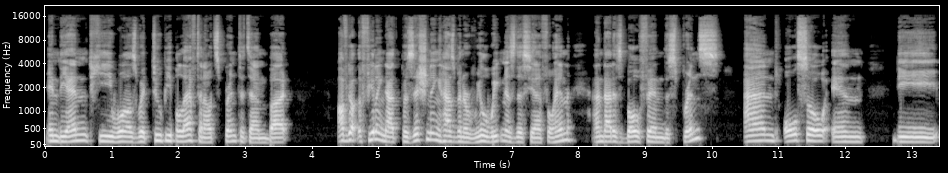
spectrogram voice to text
in the end he was with two people left and out sprinted them. But I've got the feeling that positioning has been a real weakness this year for him, and that is both in the sprints and also in the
